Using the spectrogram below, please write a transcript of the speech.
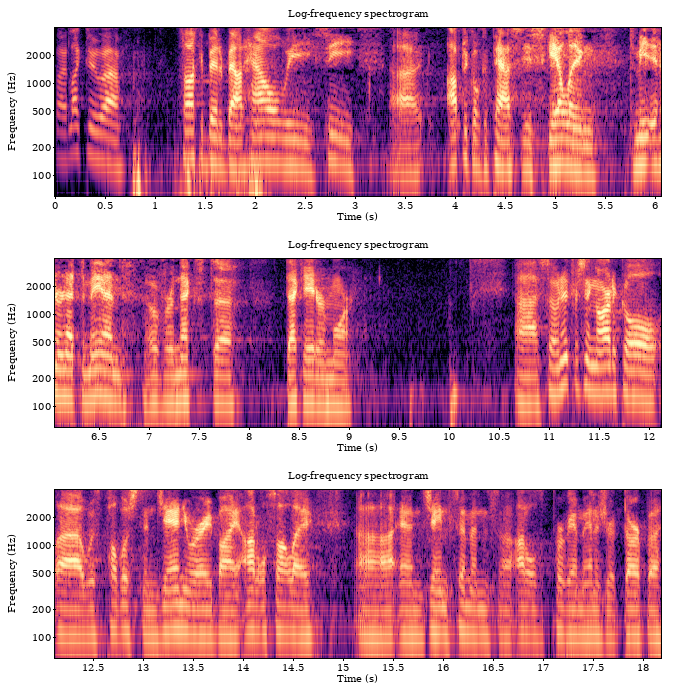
So I'd like to uh, talk a bit about how we see uh, optical capacity scaling to meet internet demand over the next uh, decade or more. Uh, so an interesting article uh, was published in January by Adel Saleh uh, and Jane Simmons, uh, Adel's program manager at DARPA.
